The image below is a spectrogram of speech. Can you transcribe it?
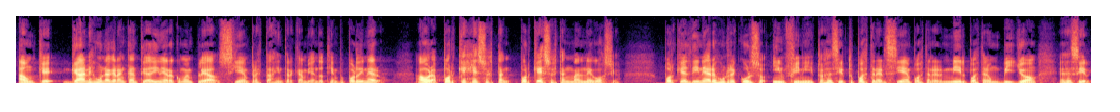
Aunque ganes una gran cantidad de dinero como empleado, siempre estás intercambiando tiempo por dinero. Ahora, ¿por qué eso es tan, por qué eso es tan mal negocio? Porque el dinero es un recurso infinito. Es decir, tú puedes tener 100, puedes tener 1000, puedes tener un billón. Es decir,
